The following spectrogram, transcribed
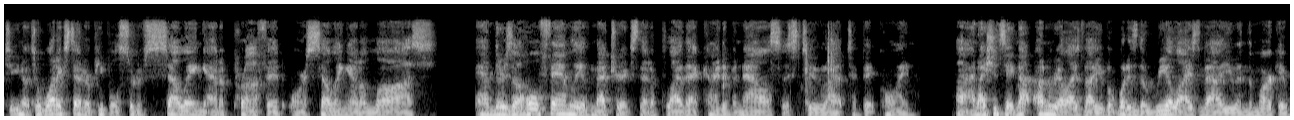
To, you know, to what extent are people sort of selling at a profit or selling at a loss? And there's a whole family of metrics that apply that kind of analysis to uh, to Bitcoin uh, and I should say not unrealized value, but what is the realized value in the market?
